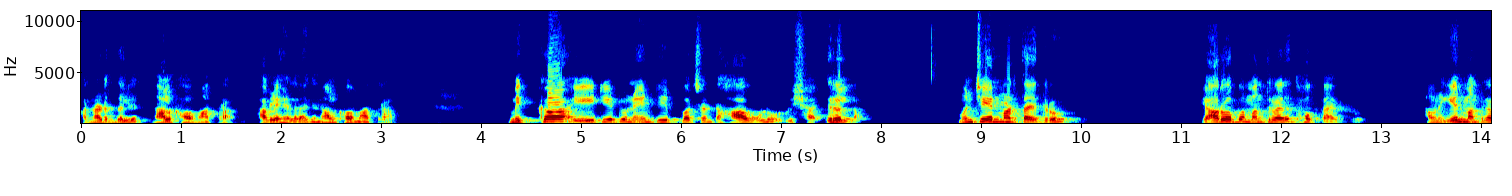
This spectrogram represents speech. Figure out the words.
ಕರ್ನಾಟಕದಲ್ಲಿ ನಾಲ್ಕು ಹಾವು ಮಾತ್ರ. ಆಗ್ಲೇ ಹೇಳಿದಾಗೆ ನಾಲ್ಕು ಹಾವು ಮಾತ್ರ. ಮಿಕ್ಕ ಏಯ್ಟಿ ಟು ನೈಂಟಿ ಪರ್ಸೆಂಟ್ ಹಾವುಗಳು ವಿಷ ಇರಲ್ಲ. ಮುಂಚೆ ಏನ್ ಮಾಡ್ತಾ ಇದ್ರು? ಯಾರೋ ಒಬ್ಬ ಮಂತ್ರವೇದ ಹೋಗ್ತಾ ಇದ್ರು. ಅವನಿಗೆ ಏನ್ ಮಂತ್ರ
